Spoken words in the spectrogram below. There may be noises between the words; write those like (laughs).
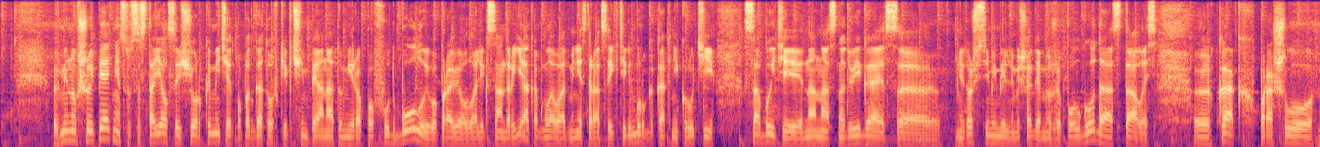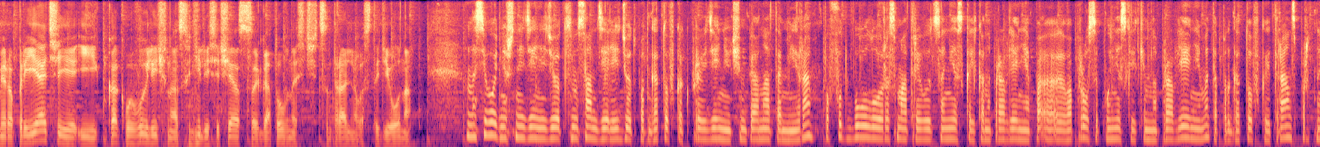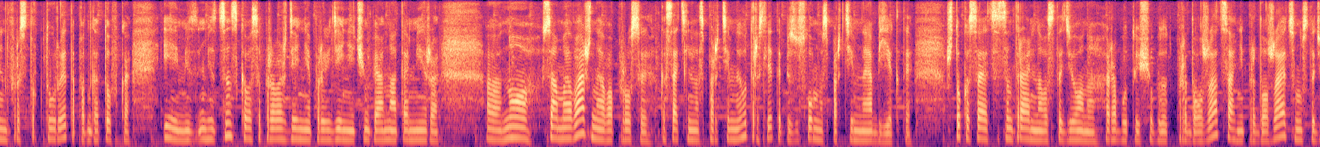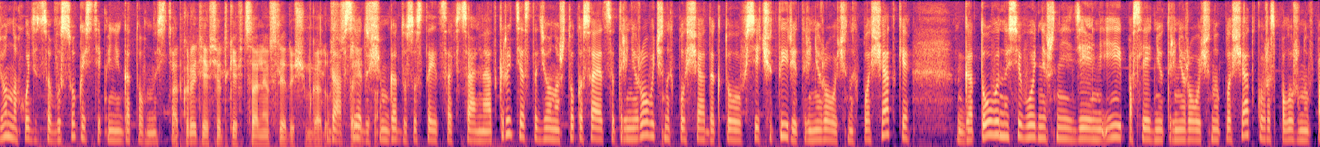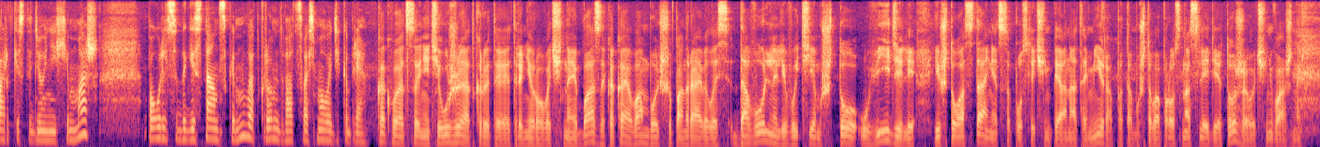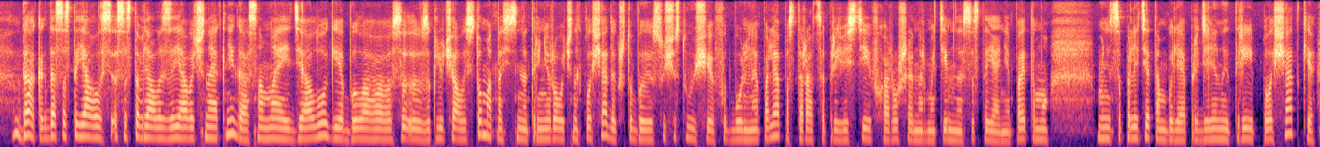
В минувшую пятницу состоялся еще оргкомитет по подготовке к чемпионату мира по футболу. Его провел Александр Якоб, глава администрации Екатеринбурга. Как ни крути, событий на нас надвигается не то что семимильными шагами, уже полгода осталось. Э, как прошло мероприятие и как бы вы лично оценили сейчас готовность центрального стадиона? На сегодняшний день идет, на самом деле, идет подготовка к проведению чемпионата мира по футболу. Рассматриваются несколько направлений, э, вопросы по нескольким направлениям. Это подготовка и транспортной инфраструктуры, это подготовка и медицинского сопровождения проведения чемпионата мира. Э, но самые важные вопросы касательно спортивной отрасли – это, безусловно, спортивные объекты. Что касается центрального стадиона, работы еще будут продолжаться, они продолжаются, но стадион находится в высокой степени готовности. Открытие все-таки официальное в следующем году. Да, состоится. в следующем году состоится официальное открытие стадиона. Что касается тренировочных площадок, то все четыре тренировочных площадки готовы на сегодняшний день. И последнюю тренировочную площадку, расположенную в парке стадионе Химаш по улице Дагестанской, мы откроем 28 декабря. Как вы оцените уже открытые тренировочные базы? Какая вам больше понравилась? Довольны ли вы тем, что увидели и что останется после чемпионата мира? Потому что вопрос наследия тоже очень важный. Да, когда состоялась, составлялась заявочная книга, основная идеология была, заключалась в том относительно тренировочных площадок, чтобы существующие футбольные поля постараться привести в хорошее нормативное состояние. Поэтому муниципалитетом были определены три площадки,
